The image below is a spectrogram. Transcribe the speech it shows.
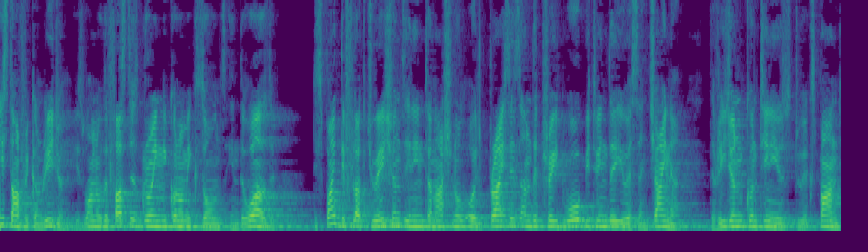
East African region is one of the fastest growing economic zones in the world. Despite the fluctuations in international oil prices and the trade war between the US and China, the region continues to expand.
